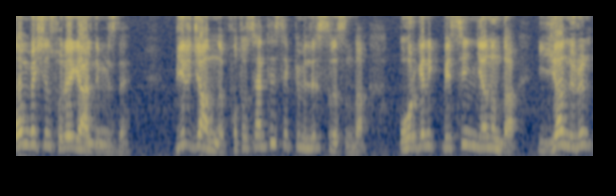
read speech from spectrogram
15'in soruya geldiğimizde bir canlı fotosentez tepkimeleri sırasında organik besin yanında yan ürün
